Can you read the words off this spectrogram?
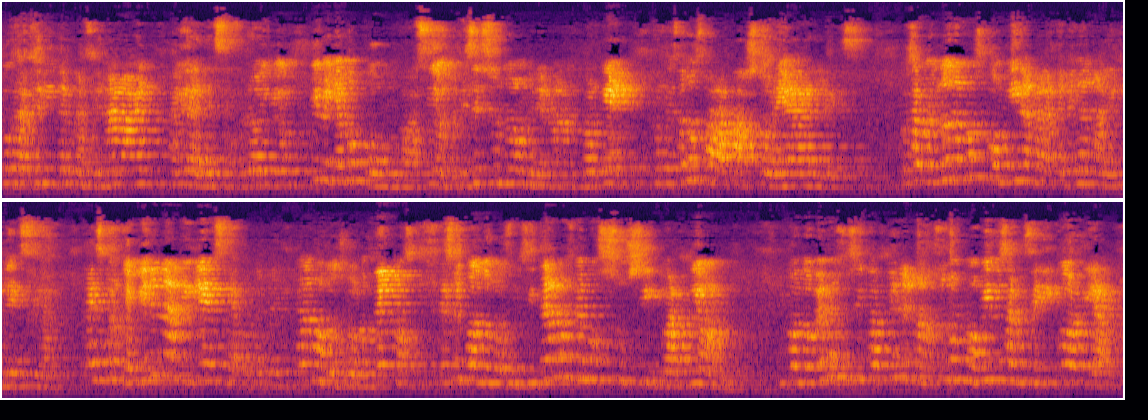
cooperación internacional, ayuda al desarrollo. Yo lo llamo compasión, ese es su nombre, hermano. ¿Por qué? Porque estamos para pastorearles. O sea, cuando no damos comida para que vengan a la iglesia, es porque vienen a la iglesia, porque predicamos, los conocemos, es que cuando los visitamos vemos su situación. Y cuando vemos su situación, hermanos, somos movidos a misericordia.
